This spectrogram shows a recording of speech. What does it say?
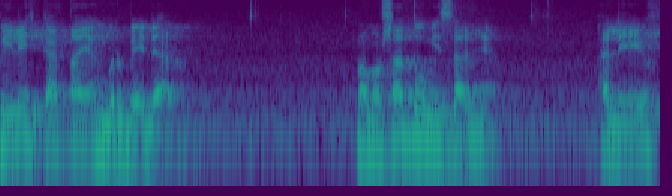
Pilih kata yang berbeda. Nomor satu misalnya. Alif,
